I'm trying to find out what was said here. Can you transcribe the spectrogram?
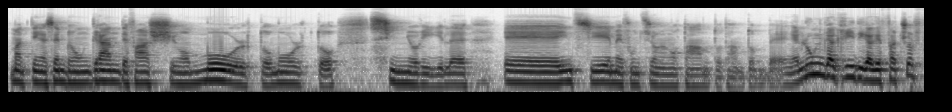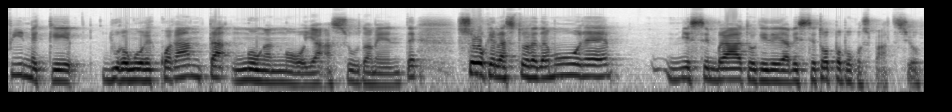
mantiene sempre un grande fascino molto molto signorile e insieme funzionano tanto tanto bene. L'unica critica che faccio al film è che dura un'ora e 40, non annoia assolutamente, solo che la storia d'amore mi è sembrato che avesse troppo poco spazio.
